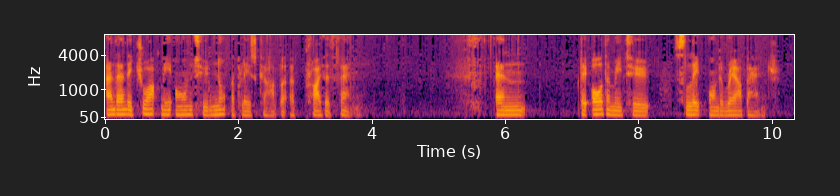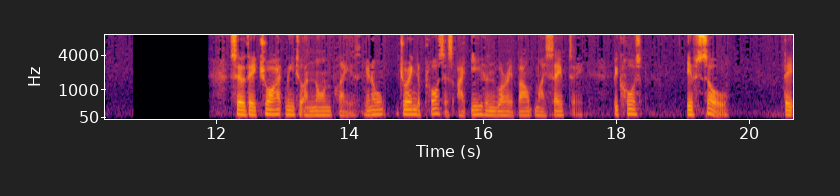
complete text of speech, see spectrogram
And then they dropped me onto not a police car, but a private van. And they ordered me to sleep on the rear bench. So they drive me to a known place. You know, during the process, I even worry about my safety because if so, they,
